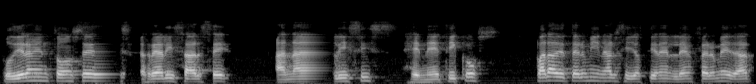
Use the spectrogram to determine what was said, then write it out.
pudieran entonces realizarse análisis genéticos para determinar si ellos tienen la enfermedad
